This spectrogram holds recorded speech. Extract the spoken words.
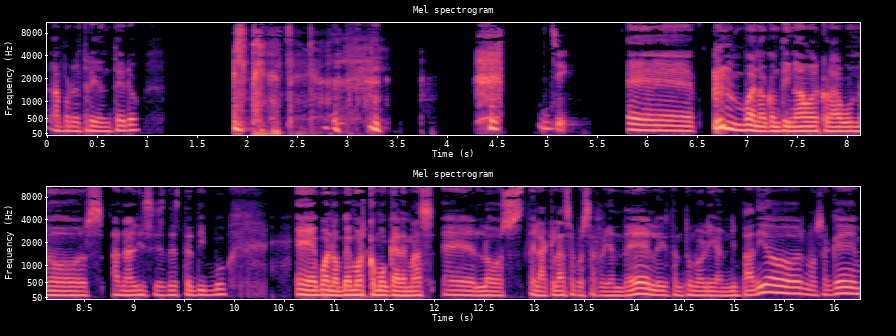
a por el. El tridentero. sí. Eh, bueno, continuamos con algunos análisis de este tipo. Eh, bueno, vemos como que además eh, los de la clase pues se ríen de él, y dicen tú no ligas ni para Dios, no sé qué.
